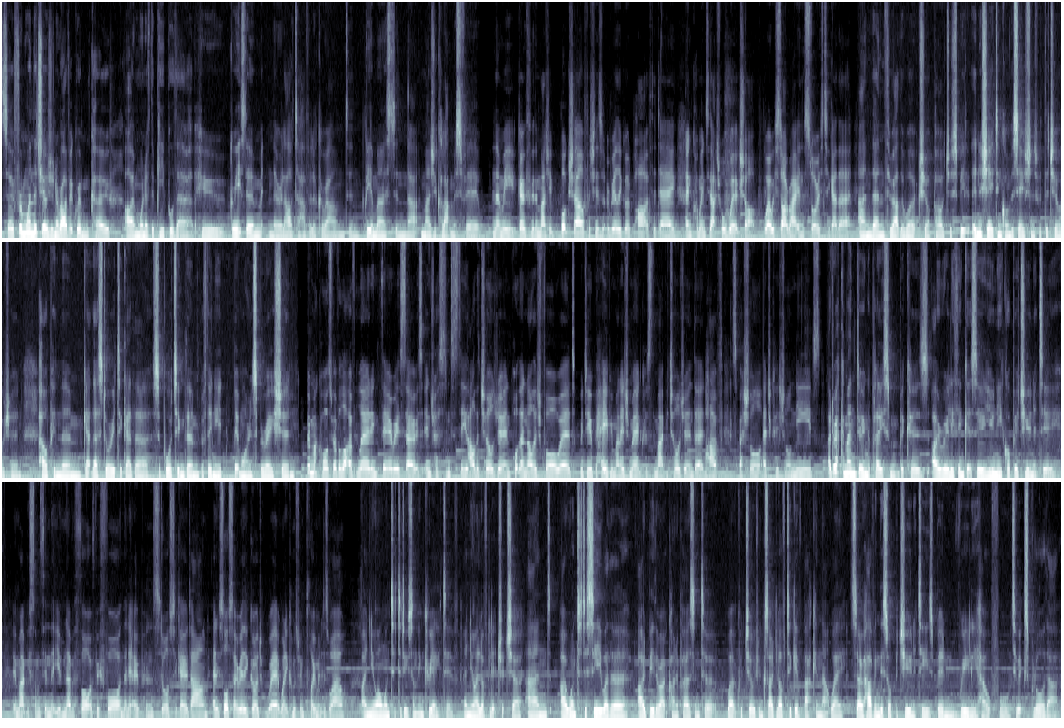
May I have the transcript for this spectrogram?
So from when the children arrive at Grimm&Co, I'm one of the people there who greets them and they're allowed to have a look around and be immersed in that magical atmosphere. And then we go through the magic bookshelf, which is a really good part of the day, and come into the actual workshop where we start writing the stories together. And then throughout the workshop, I'll just be initiating conversations with the children, helping them get their story together, supporting them if they need a bit more inspiration. In my course we have a lot of learning theory so it's interesting to see how the children put their knowledge forward. We do behaviour management because there might be children that have special educational needs. I'd recommend doing a placement because I really think it's a unique opportunity. It might be something that you've never thought of before and then it opens doors to go down and it's also really good when it comes to employment as well. I knew I wanted to do something creative. I knew I loved literature and I wanted to see whether I'd be the right kind of person to work with children because I'd love to give back in that way. So having this opportunity has been really helpful to explore that.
